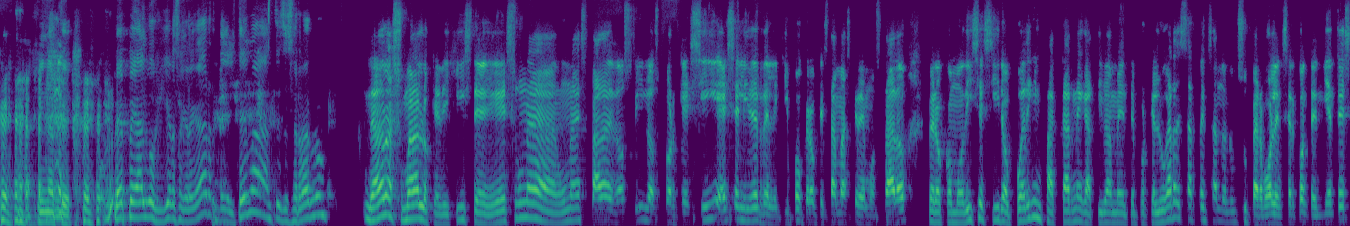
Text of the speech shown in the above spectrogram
Imagínate. Pepe, ¿algo que quieras agregar del tema antes de cerrarlo? Nada más sumar a lo que dijiste, es una, una, espada de dos filos, porque sí, es el líder del equipo, creo que está más que demostrado, pero como dice Ciro, puede impactar negativamente, porque en lugar de estar pensando en un Super Bowl, en ser contendientes,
